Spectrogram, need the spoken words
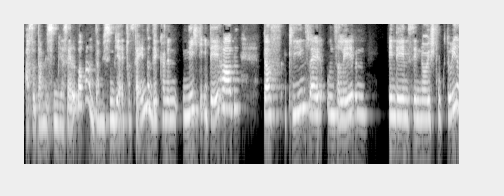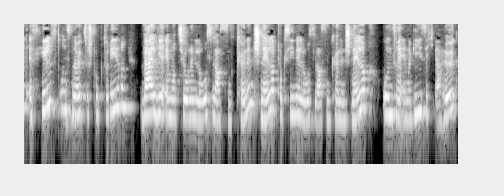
also da müssen wir selber ran, da müssen wir etwas verändern. Wir können nicht die Idee haben, dass Clean Slate unser Leben in dem Sinn neu strukturiert. Es hilft uns mhm. neu zu strukturieren, weil wir Emotionen loslassen können, schneller Toxine loslassen können, schneller unsere Energie sich erhöht,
